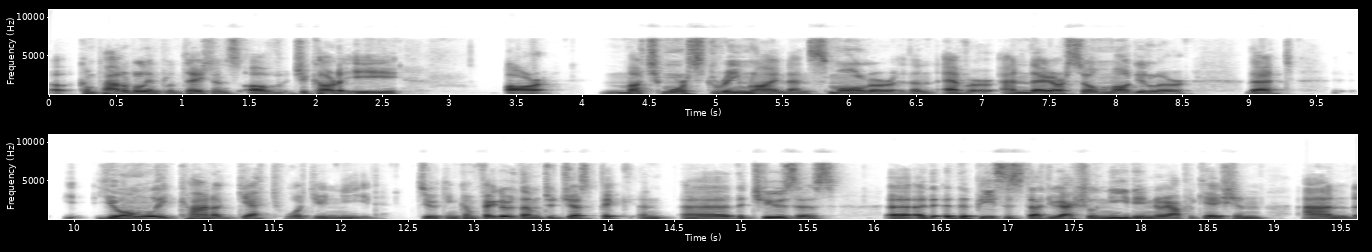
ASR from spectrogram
uh, compatible implementations of Jakarta E are much more streamlined and smaller than ever. And they are so modular that you only kind of get what you need. So you can configure them to just pick and uh, the chooses, uh, the pieces that you actually need in your application and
